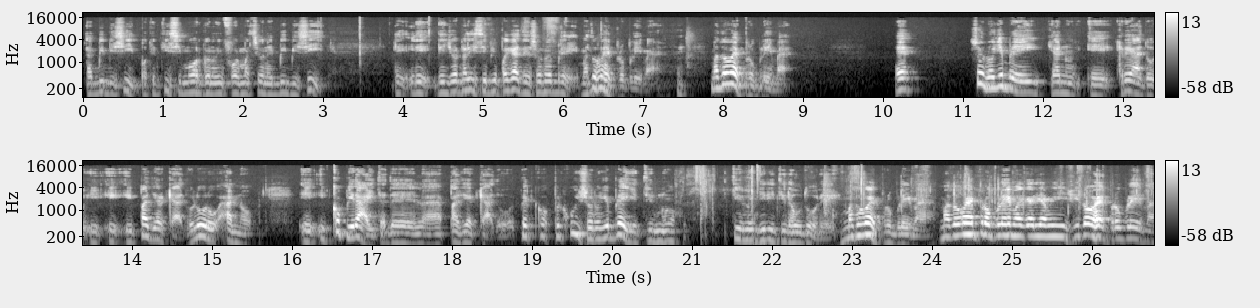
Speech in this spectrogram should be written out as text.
la BBC, potentissimo organo di informazione BBC, le, le, le giornalisti più pagate sono ebrei. Ma dov'è il problema? Ma dov'è il problema? Eh? sono gli ebrei che hanno eh, creato il, patriarcato, loro hanno eh, il copyright del patriarcato, per, per, cui sono gli ebrei che tirano, tirano i diritti d'autore. Ma dov'è il problema? Ma dov'è il problema, cari amici? Dov'è il problema?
